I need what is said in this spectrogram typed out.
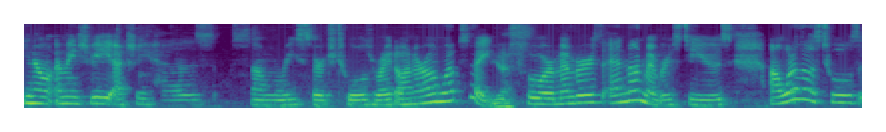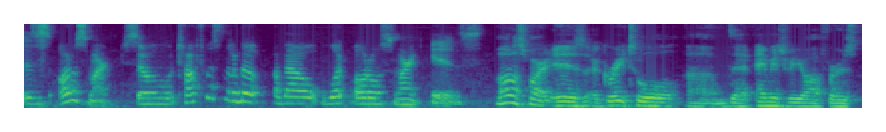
You know, MHV actually has some research tools right on our own website yes. for members and non-members to use. Uh, one of those tools is AutoSmart. So, talk to us a little bit about what AutoSmart is. AutoSmart is a great tool um, that MHV offers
